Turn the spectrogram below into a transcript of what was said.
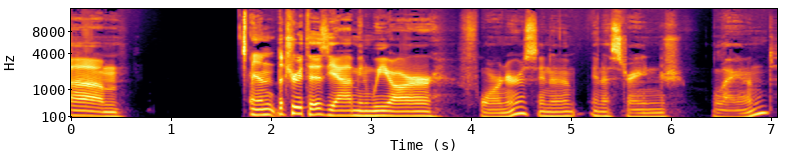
um, and the truth is, yeah, I mean, we are foreigners in a in a strange land.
